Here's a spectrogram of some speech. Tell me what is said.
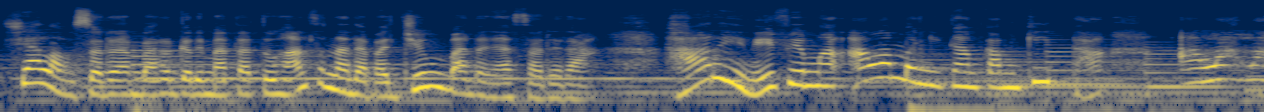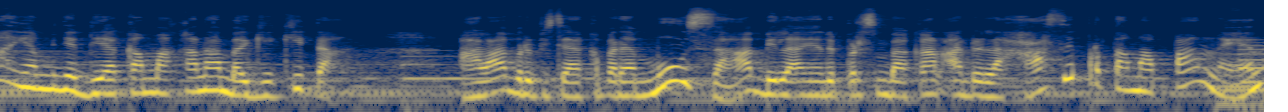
Shalom saudara berharga di mata Tuhan, senang dapat jumpa dengan saudara. Hari ini firman Allah mengingatkan kita, Allah lah yang menyediakan makanan bagi kita. Allah berbicara kepada Musa bila yang dipersembahkan adalah hasil pertama panen,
